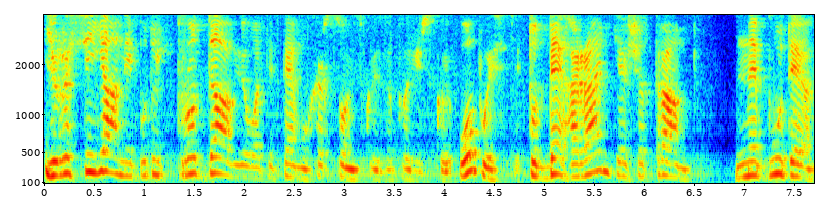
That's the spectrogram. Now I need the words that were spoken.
І росіяни будуть продавлювати тему Херсонської Запорізької області, то де гарантія, що Трамп не буде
